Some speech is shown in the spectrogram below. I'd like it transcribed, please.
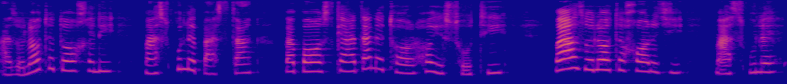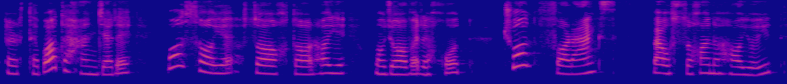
عضلات داخلی مسئول بستن و باز کردن تارهای صوتی و عضلات خارجی مسئول ارتباط حنجره با سایر ساختارهای مجاور خود چون pharynx و استخوان hyoid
